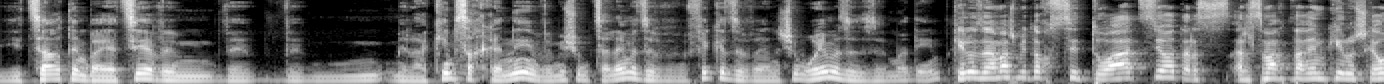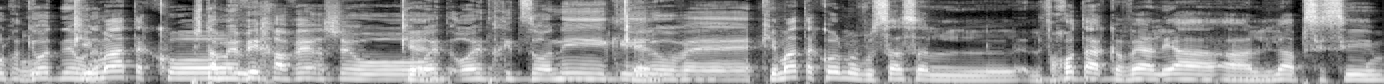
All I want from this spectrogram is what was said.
ייצרתם ביציע ומלהקים שחקנים ומישהו מצלם את זה ומפיק את זה ואנשים רואים את זה, זה מדהים. כאילו זה ממש מתוך סיטואציות על על סמך דברים כאילו שקרו לך כאוהד בני יהודה. כמעט הכל, שאתה מביא חבר שהוא כן. אוהד- אוהד חיצוני כאילו ו... כמעט הכל מבוסס על, לפחות הקווי העלייה, העלילה הבסיסיים,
